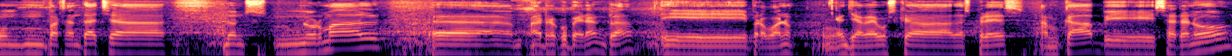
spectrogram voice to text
un percentatge doncs, normal eh, es recuperen, clar i, però bueno, ja veus que després amb cap i serenor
